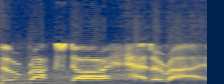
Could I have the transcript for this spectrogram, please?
The rock star has arrived.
